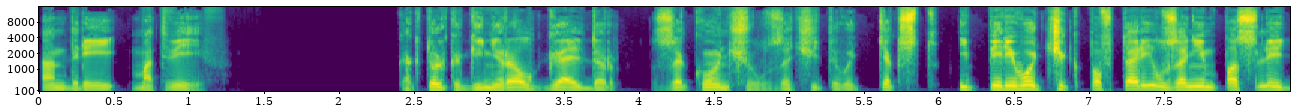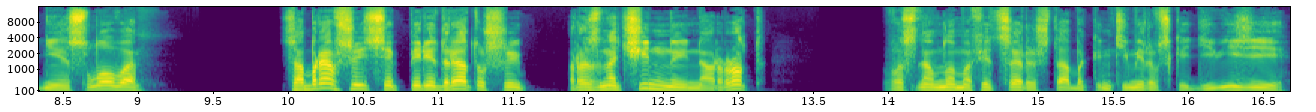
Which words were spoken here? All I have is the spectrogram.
Андрей Матвеев. Как только генерал Гальдер закончил зачитывать текст и переводчик повторил за ним последнее слово, собравшийся перед ратушей разночинный народ в основном офицеры штаба Кантемировской дивизии,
